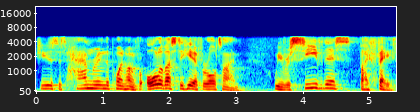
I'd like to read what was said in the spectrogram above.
Jesus is hammering the point home for all of us to hear for all time. We receive this by faith.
